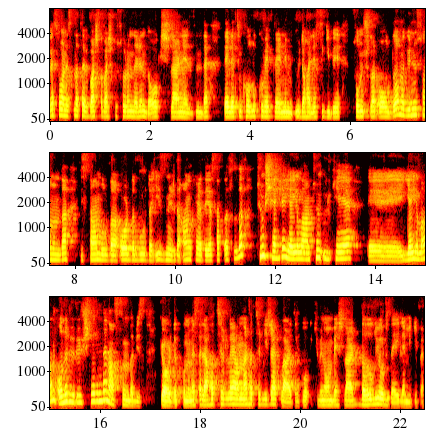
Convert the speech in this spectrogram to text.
ve sonrasında tabii başka başka sorunların da o kişiler nezdinde devletin kolluk kuvvetlerinin müdahalesi gibi sonuçlar oldu. Ama günün sonunda İstanbul'da, orada, burada, İzmir'de, Ankara'da yasaklası da tüm şehre yayılan, tüm ülkeye e, yayılan onur yürüyüşlerinden aslında biz gördük bunu. Mesela hatırlayanlar hatırlayacaklardır bu 2015'lerde dağılıyoruz eylemi gibi.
